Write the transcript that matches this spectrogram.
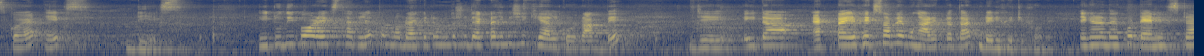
square x dx e to the power x থাকলে তোমরা ব্র্যাকেটের মধ্যে শুধু একটা জিনিসই খেয়াল করে, রাখবে যে এইটা একটা এফেক্টস হবে এবং আরেকটা তার ডেরিভেটিভ হবে। এখানে দেখো টেন এক্সটা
